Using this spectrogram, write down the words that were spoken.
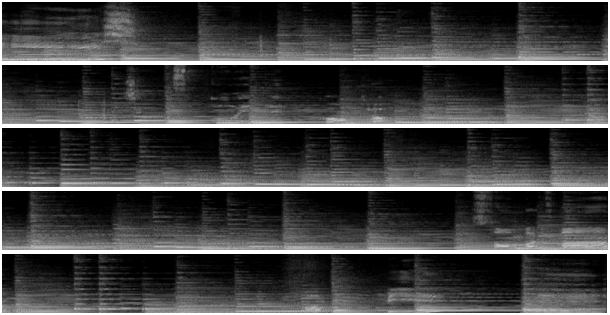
Değiş. Çıkması kuvvetli. Kontrol. Son batma. Hop. Bir. Bir.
